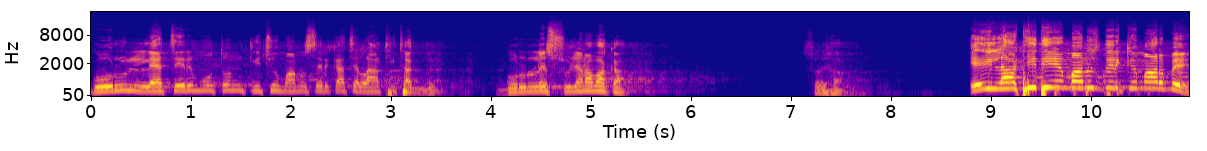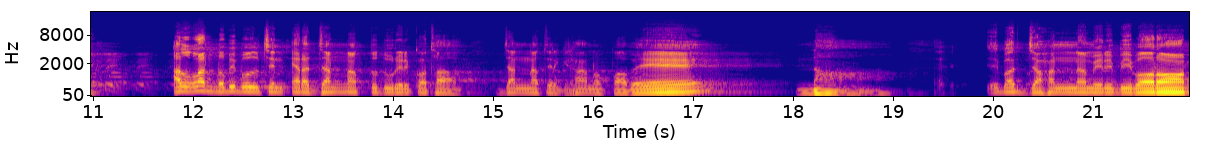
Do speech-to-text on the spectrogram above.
গরুর ল্যাচের মতন কিছু মানুষের কাছে লাঠি থাকবে? গরুর লেজ সুজানা বাঁকা? সোজা এই লাঠি দিয়ে মানুষদেরকে মারবে। আল্লাহ নবী বলছেন, এরা জান্নাত তো দূরের কথা, জান্নাতের ঘ্রাণও পাবে না। এবার জাহান্নামের বিবরণ।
